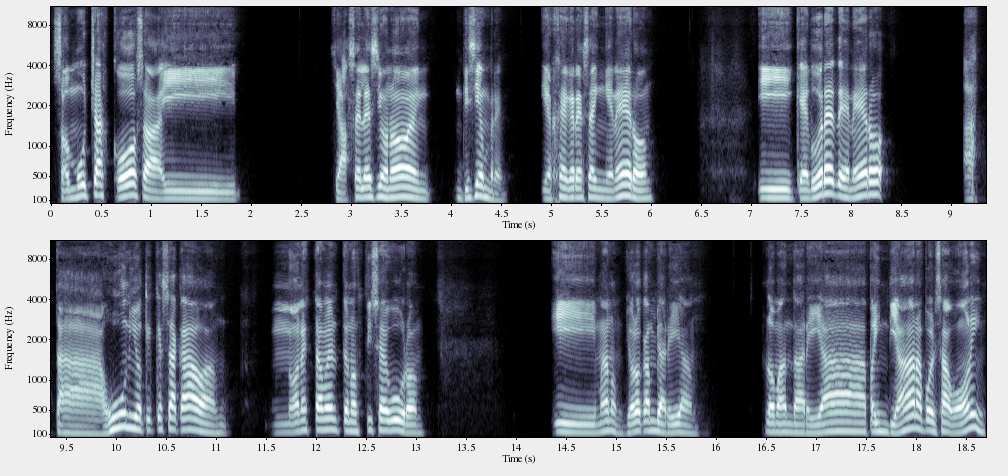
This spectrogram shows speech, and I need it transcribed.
Son muchas cosas y ya se lesionó en diciembre y él regresa en enero. Y que dure de enero hasta junio, que es que se acaba. No, honestamente, no estoy seguro. Y, mano, yo lo cambiaría. Lo mandaría para Indiana por Saboni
